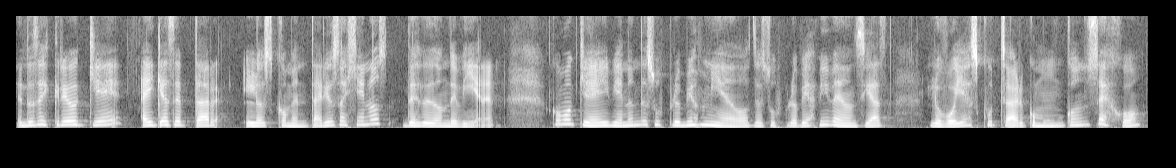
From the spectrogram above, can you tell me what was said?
Entonces creo que hay que aceptar los comentarios ajenos desde donde vienen. Como que vienen de sus propios miedos, de sus propias vivencias, lo voy a escuchar como un consejo,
